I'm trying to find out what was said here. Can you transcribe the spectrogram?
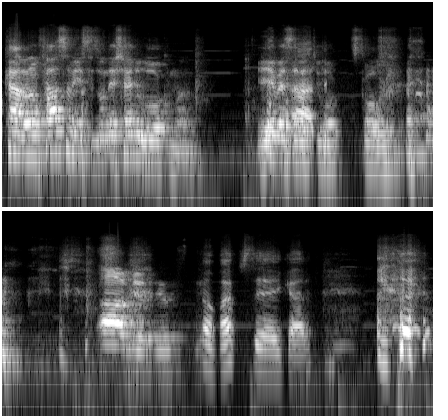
Cara, não façam isso, vocês vão deixar ele louco, mano. Ele vai sair Ah, daqui louco. Ah, meu Deus. Não, vai pra você aí, cara.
